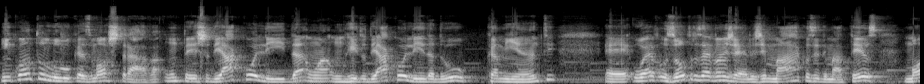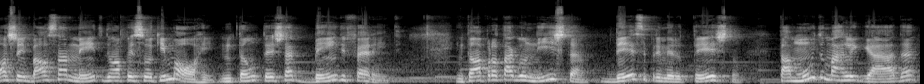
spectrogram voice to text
Enquanto Lucas mostrava um texto de acolhida, um, rito de acolhida do caminhante, é, os outros evangelhos de Marcos e de Mateus mostram embalsamento de uma pessoa que morre. Então o texto é bem diferente. Então a protagonista desse primeiro texto está muito mais ligada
